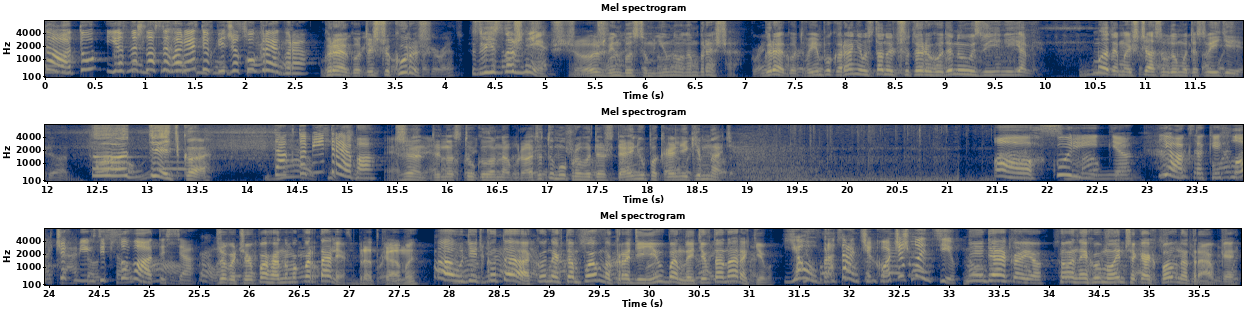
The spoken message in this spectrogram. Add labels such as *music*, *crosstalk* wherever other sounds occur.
Тату, я знайшла сигарети в піджаку Грегора. Грего, ти що куриш? Звісно ж ні. Що ж, він безсумнівно нам бреше. Грего, твоїм покаранням стануть 4 години у звіїній ямі. Матимеш час обдумати свої дії. А, дідько! Так тобі й треба. Джен, ти настукала на брата, тому проведеш день у пекельній кімнаті. Ох, куріння. Як такий хлопчик міг зіпсуватися? Живучи в поганому кварталі. З братками? А у дідько так, у них там повно крадіїв, бандитів та нариків. Йоу, братанчик, хочеш млинців? Ні, дякую. У них у млинчиках повно травки.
